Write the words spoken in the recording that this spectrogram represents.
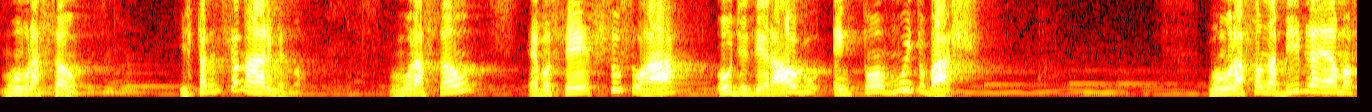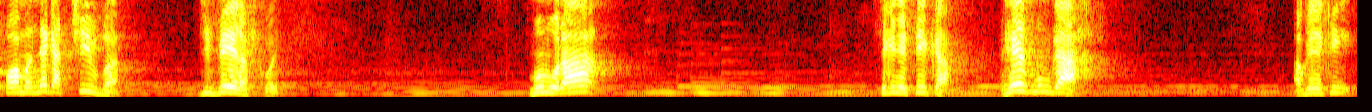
Murmuração. Está no dicionário, meu irmão. Murmuração é você sussurrar ou dizer algo em tom muito baixo. Murmuração na Bíblia é uma forma negativa de ver as coisas. Murmurar significa resmungar. Alguém aqui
